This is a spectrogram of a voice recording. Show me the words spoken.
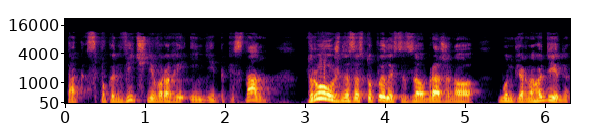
Так споконвічні вороги Індії і Пакистан дружно заступилися за ображеного бункерного діда.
